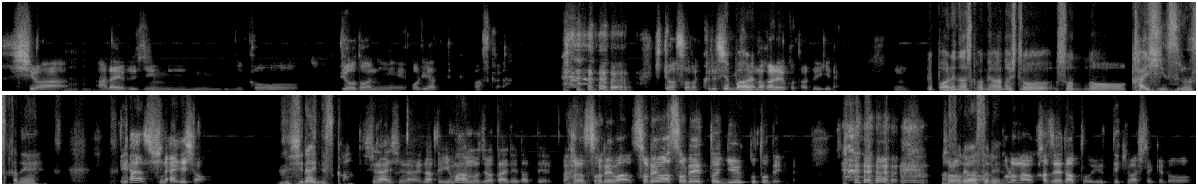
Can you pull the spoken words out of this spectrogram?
死はうんあらゆる人にこう平等に折り合ってきますから 人はその苦しみから逃れることはできない。やっぱあれなんですかね、あの人、その、改心するんですかね。いや、しないでしょ。しないんですか？しないしない。だって今の状態でだってあのそれはそれはそれということで コロナはそれコロナは風邪だと言ってきましたけど、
